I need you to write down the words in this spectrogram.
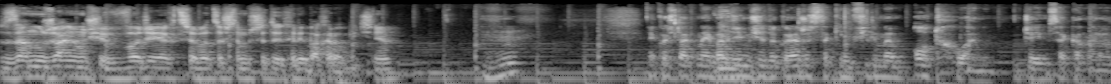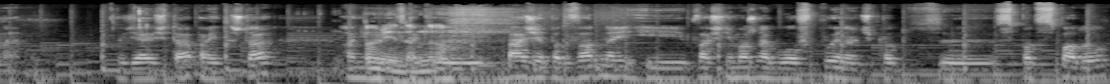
zanurzają się w wodzie, jak trzeba coś tam przy tych rybach robić, nie? Mhm. Jakoś tak najbardziej mi się to kojarzy z takim filmem Otchłań Jamesa Camerona. Widziałeś to? Pamiętasz to? Oni Pamiętam, byli w takiej no. bazie podwodnej i właśnie można było wpłynąć pod, y, spod spodu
